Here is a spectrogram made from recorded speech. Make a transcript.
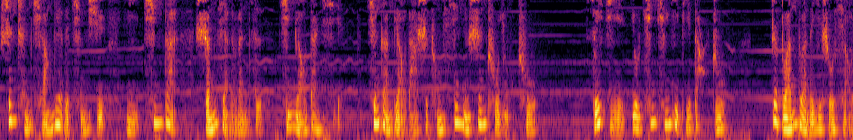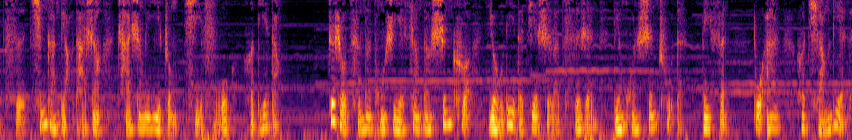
深沉强烈的情绪以清淡省简的文字轻描淡写，情感表达是从心灵深处涌出，随即又轻轻一笔打住。这短短的一首小词，情感表达上产生了一种起伏和跌宕。这首词呢，同时也相当深刻有力的揭示了词人灵魂深处的悲愤、不安和强烈的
